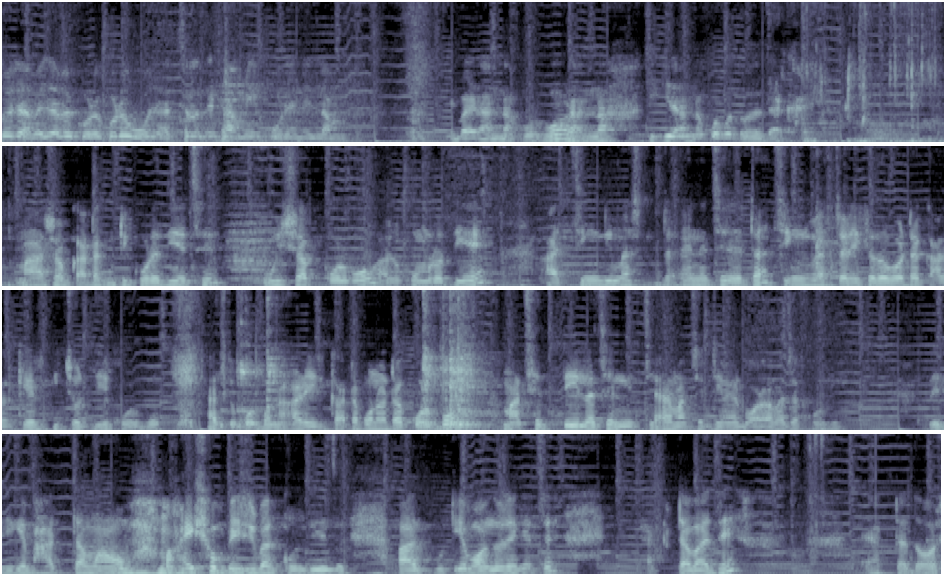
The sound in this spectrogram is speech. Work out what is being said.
তো যাবে যাবে করে করে, ও যাচ্ছে না দেখে আমি করে নিলাম। এবার রান্না করব, রান্না, কী কী রান্না করব তোমাদের দেখায় মা সব কাটাকুটি করে দিয়েছে। পুঁই শাক করব, আলু কুমড়ো দিয়ে। আর চিংড়ি মাছটা এনেছে যেটা চিংড়ি মাছটা রেখে দেবো, এটা কালকের ইঁচড় দিয়ে করব। আজকে করব না, আর এই কাটা পোনাটা করব। মাছের তেল আছে নিচে, আর মাছের ডিমের বড়া ভাজা করব। এদিকে ভাতটা মাও, মাই সব বেশিরভাগ করে দিয়েছে। ভাত ফুটিয়ে বন্ধ রেখেছে। একটা বাজে, একটা দশ।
